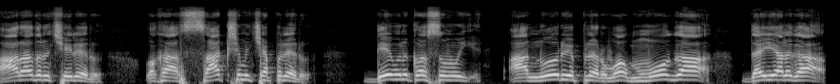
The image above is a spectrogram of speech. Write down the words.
ఆరాధన చేయలేరు. ఒక సాక్ష్యం చెప్పలేరు. దేవుని కోసం ఆ నోరు ఎప్పలేరు. ఓ- మోగ దయ్యాలుగా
